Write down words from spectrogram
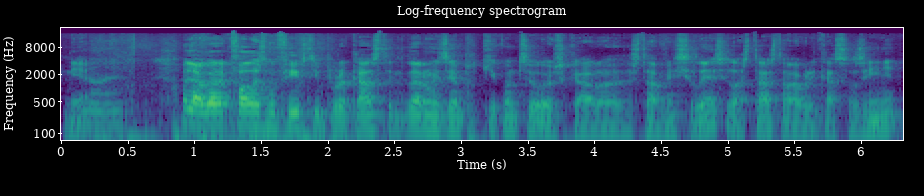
Yeah. é? Olha, agora que falas no 50, por acaso tenho que dar um exemplo que aconteceu hoje. Que a Aura estava em silêncio, lá está, estava a brincar sozinha,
